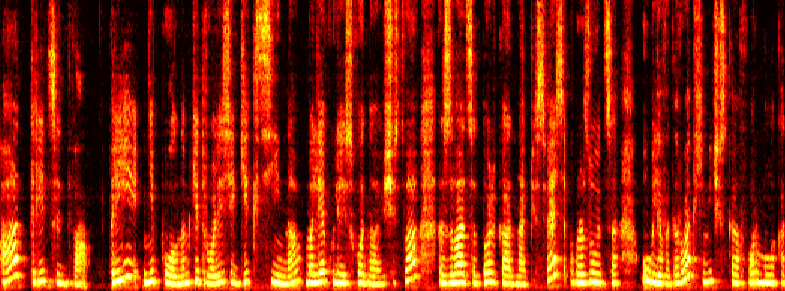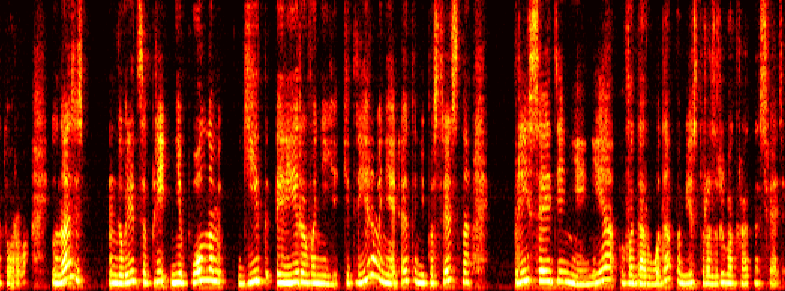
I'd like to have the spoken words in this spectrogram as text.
А32. При неполном гидролизе гексина в молекуле исходного вещества развивается только одна пи-связь, образуется углеводород, химическая формула которого. И у нас здесь говорится при неполном гидрировании. Гидрирование – это непосредственно присоединение водорода по месту разрыва кратной связи.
